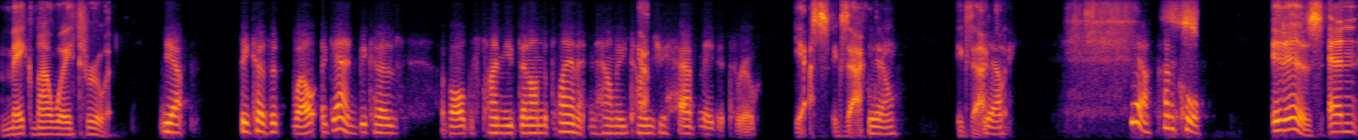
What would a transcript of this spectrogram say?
make my way through it. Yeah. Because it, well, again, because of all this time you've been on the planet and how many times you have made it through, Yes, exactly. you know? exactly. Yeah. Kind of cool. It is, and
